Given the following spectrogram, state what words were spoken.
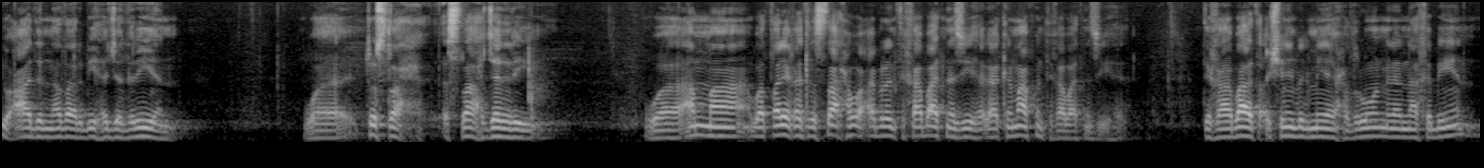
يعاد النظر بها جذريا وتصلح إصلاح جذري وأما وطريقة الإصلاح هو عبر انتخابات نزيهة لكن ماكو انتخابات نزيهة. انتخابات 20% يحضرون من الناخبين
